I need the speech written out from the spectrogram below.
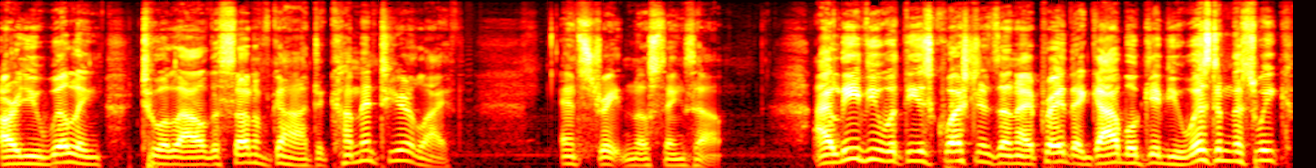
are you willing to allow the Son of God to come into your life and straighten those things out? I leave you with these questions, and I pray that God will give you wisdom this week,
